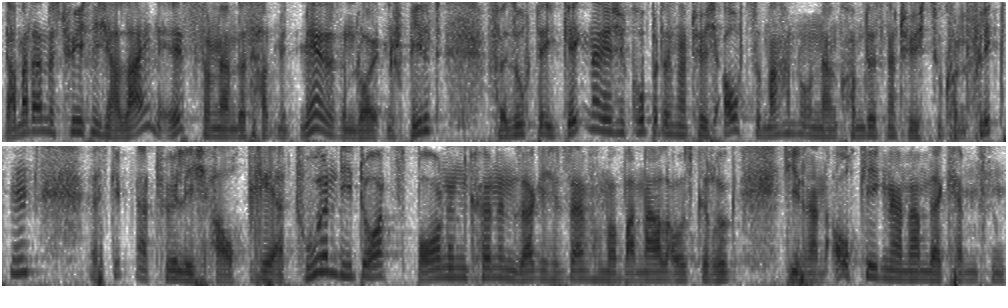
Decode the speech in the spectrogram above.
da man dann natürlich nicht alleine ist, sondern das halt mit mehreren Leuten spielt, versucht die gegnerische Gruppe das natürlich auch zu machen und dann kommt es natürlich zu Konflikten. Es gibt natürlich auch Kreaturen, die dort spawnen können, sage ich jetzt einfach mal banal ausgedrückt, die dann auch gegeneinander kämpfen.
